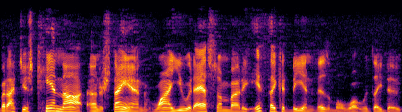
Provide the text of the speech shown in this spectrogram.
But I just cannot understand why you would ask somebody if they could be invisible, what would they do?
